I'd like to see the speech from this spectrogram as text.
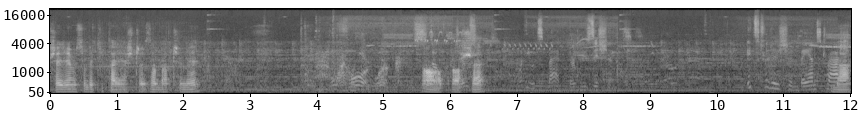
Przejdziemy sobie tutaj jeszcze, zobaczymy. O, proszę. In the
